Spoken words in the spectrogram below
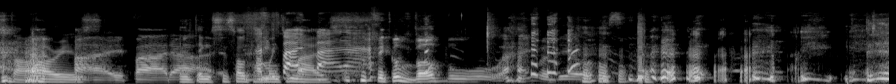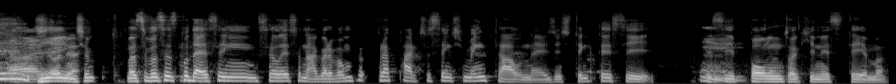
stories. Ai, para. Ele tem que se soltar muito Vai mais. parar. Fico bobo. Ai, meu Deus. Ai, olha. Gente, mas se vocês pudessem selecionar, agora vamos pra- parte sentimental, né? A gente tem que ter esse, esse Hum. ponto aqui nesse tema.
